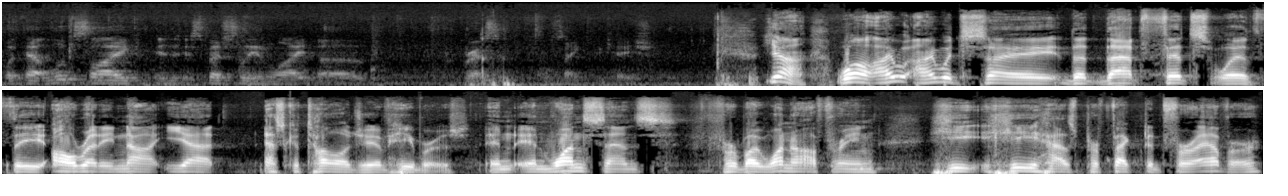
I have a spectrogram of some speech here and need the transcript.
what that looks like, especially in light of progressive sanctification? Yeah, well, I, I would say that that fits with the already not yet eschatology of Hebrews. In, in one sense, for by one offering, he, he has perfected forever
